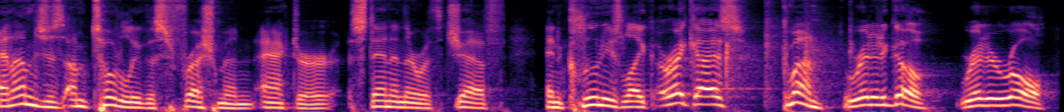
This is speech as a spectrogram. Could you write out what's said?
And I'm just I'm totally this freshman actor standing there with Jeff, and Clooney's like, "All right, guys, come on, we're ready to go, ready to roll."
